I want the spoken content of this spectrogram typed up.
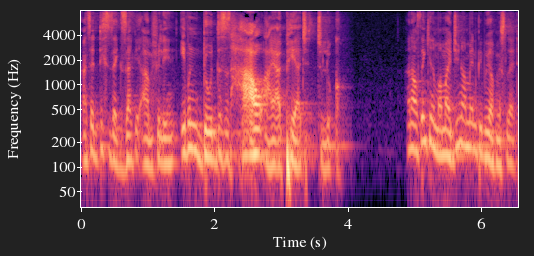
and said, "This is exactly how I'm feeling, even though this is how I appeared to look." And I was thinking, Mama, do you know how many people you have misled?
